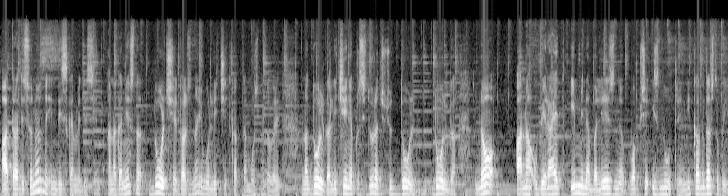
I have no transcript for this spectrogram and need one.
А традиционная индийская медицина, она, конечно, дольше должна его лечить, как-то можно говорить. Она долго, лечение процедура чуть-чуть дол, долго, но она убирает именно болезнь вообще изнутри. Никогда, чтобы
